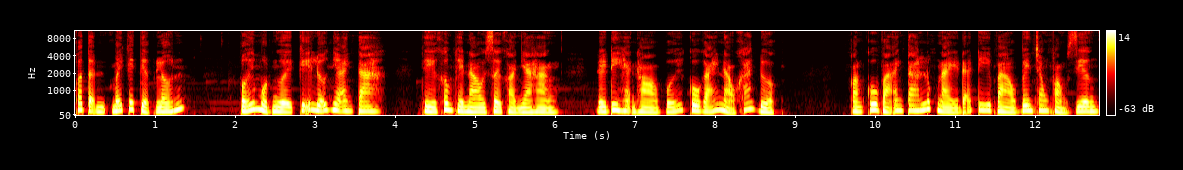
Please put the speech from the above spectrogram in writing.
có tận mấy cái tiệc lớn. Với một người kỹ lưỡng như anh ta thì không thể nào rời khỏi nhà hàng để đi hẹn hò với cô gái nào khác được. Còn cô và anh ta lúc này đã đi vào bên trong phòng riêng.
